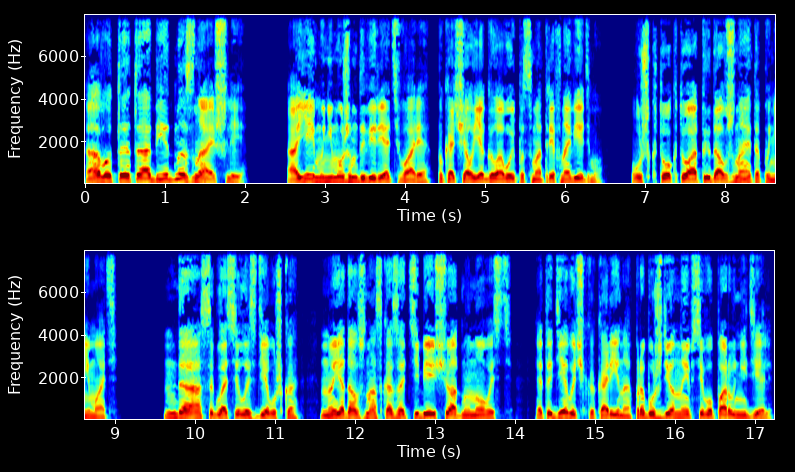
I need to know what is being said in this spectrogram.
А вот это обидно, знаешь ли. А ей мы не можем доверять, Варя, покачал я головой, посмотрев на ведьму. Уж кто-кто, а ты должна это понимать. Да, согласилась девушка, но я должна сказать тебе еще одну новость. Эта девочка, Карина, пробужденная всего пару недель.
